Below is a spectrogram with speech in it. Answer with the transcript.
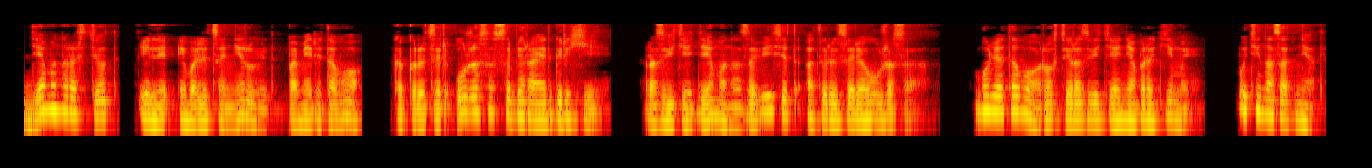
Демон растет или эволюционирует по мере того, как рыцарь ужаса собирает грехи. Развитие демона зависит от рыцаря ужаса. Более того, рост и развитие необратимы, пути назад нет.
